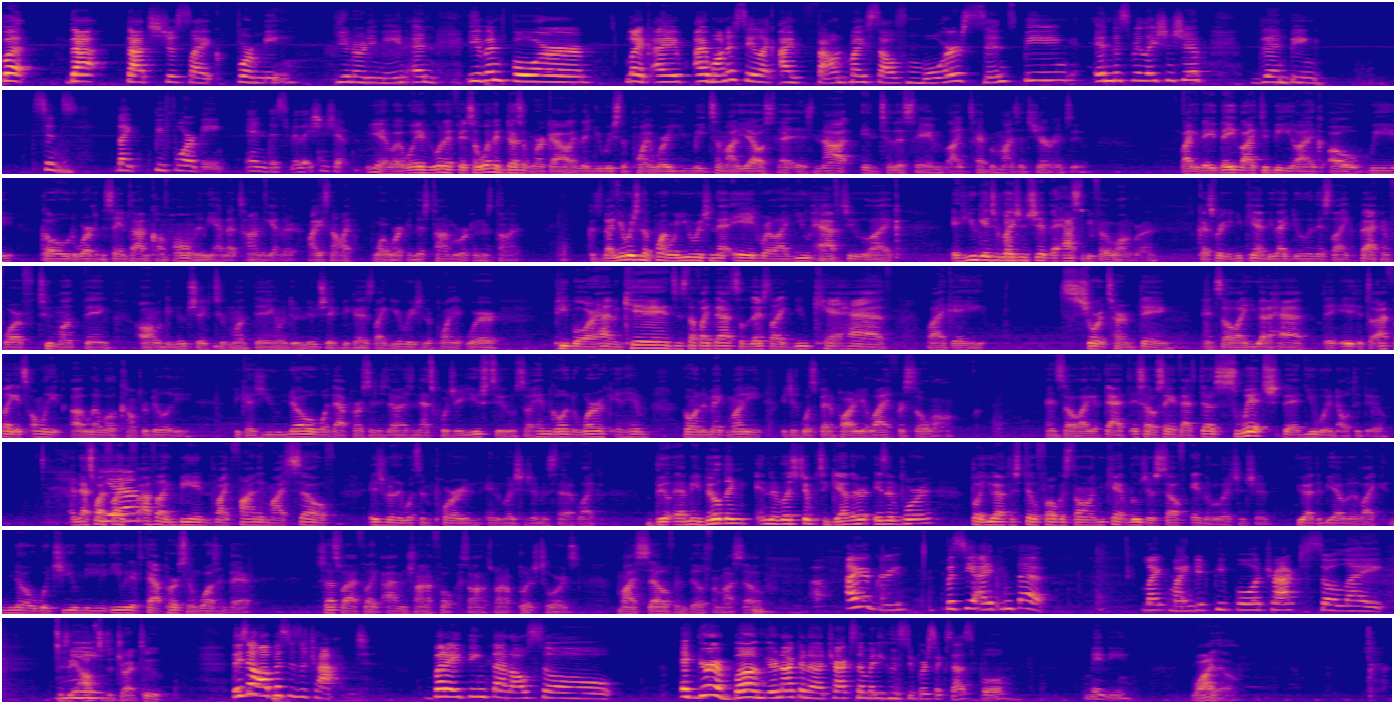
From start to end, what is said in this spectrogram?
but that that's just like for me, you know what I mean? And even for like I I want to say like I found myself more since being in this relationship than being since like before being in this relationship. Yeah, but what if what if it so what if it doesn't work out and then you reach the point where you meet somebody else that is not into the same like type of mindset you're into? Like they they like to be like, oh, we go to work at the same time, come home, and we have that time together. Like it's not like we're working this time, we're working this time. Because like you're reaching the point where you're reaching that age where like you have to like, if you get into a relationship, it has to be for the long run. Because freaking you can't be like doing this like back and forth two month thing. Oh, I'm gonna get a new chick. Two month thing. I'm gonna do a new chick because like you're reaching the point where people are having kids and stuff like that. So there's like you can't have like a short term thing. And so like you gotta have it, it. I feel like it's only a level of comfortability because you know what that person does and that's what you're used to. So him going to work and him going to make money is just what's been a part of your life for so long. And so like if that so say if that does switch, then you wouldn't know what to do. And that's why I feel like I feel like being like finding myself is really what's important in a relationship instead of like build I mean building in the relationship together is important, but you have to still focus on you can't lose yourself in the relationship. You have to be able to like know what you need even if that person wasn't there. So that's why I feel like I'm trying to focus on, I'm trying to push towards myself and build for myself. I agree. But see, I think that like-minded people attract. So like It's the me- opposite attract too. They say opposites attract. But I think that also if you're a bum, you're not going to attract somebody who's super successful. Maybe. Why though?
